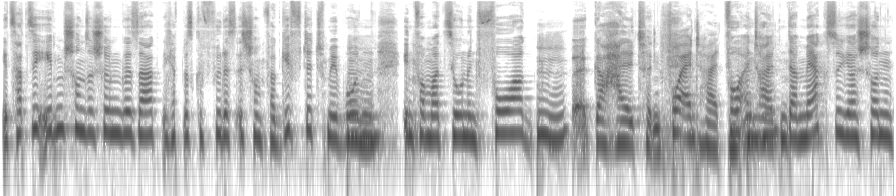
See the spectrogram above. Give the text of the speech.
Jetzt hat sie eben schon so schön gesagt, ich habe das Gefühl, das ist schon vergiftet. Mir wurden mhm. Informationen vorgehalten. Mhm. Vorenthalten. Vorenthalten. Mhm. Da merkst du ja schon,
